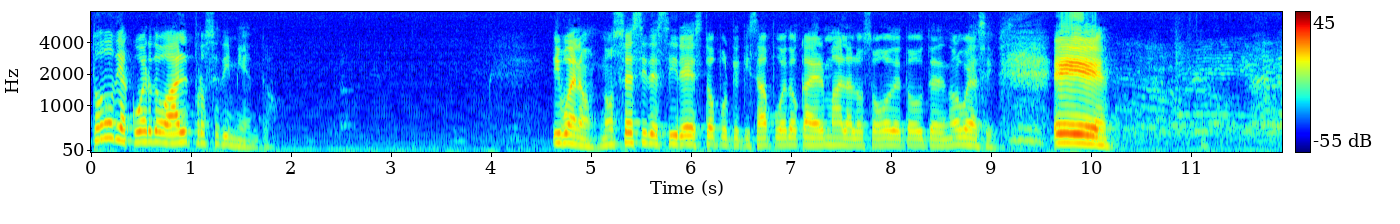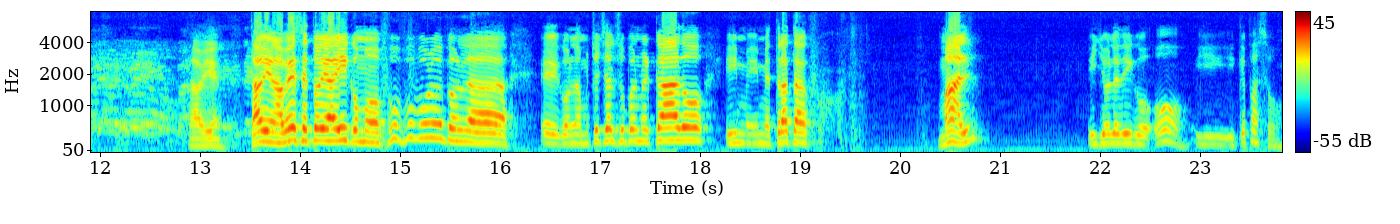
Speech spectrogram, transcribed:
todo de acuerdo al procedimiento y bueno, no sé si decir esto porque quizá puedo caer mal a los ojos de todos ustedes, no lo voy a decir. Eh, está bien, está bien, a veces estoy ahí como con, la, eh, con la muchacha del supermercado y me, trata mal y yo le digo, oh, ¿y, ¿y qué pasó?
